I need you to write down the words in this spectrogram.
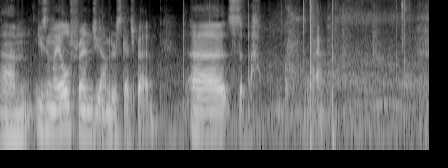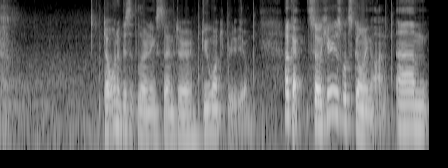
um, using my old friend Geometer Sketchpad. Uh, so, oh, crap. Don't want to visit the Learning Center. Do want to preview. Okay, so here's what's going on. Um,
